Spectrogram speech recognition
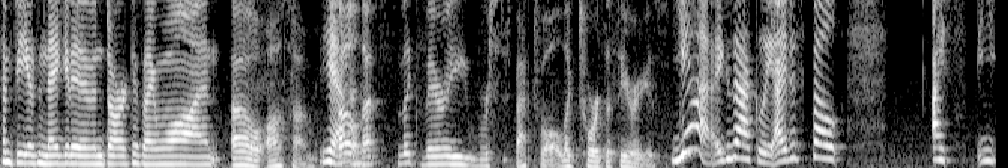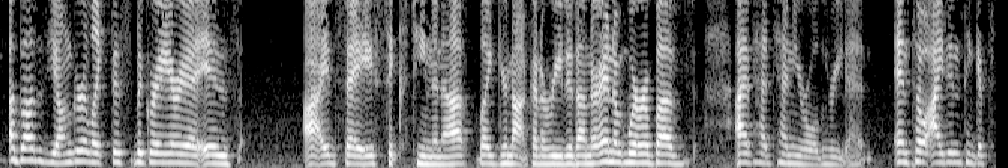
and be as negative and dark as I want. Oh, awesome. Yeah. Oh, that's like very respectful, like towards the series. Yeah, exactly. I just felt I above's younger. Like this, the gray area is, I'd say, sixteen and up. Like you're not going to read it under, and we're above. I've had ten year olds read it. And so I didn't think it's,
